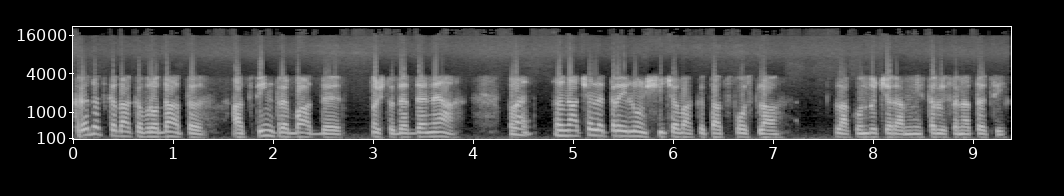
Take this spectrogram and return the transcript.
Credeți că dacă vreodată ați fi întrebat de, nu știu, de DNA, bă, în acele trei luni și ceva cât ați fost la, la conducerea Ministerului Sănătății,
